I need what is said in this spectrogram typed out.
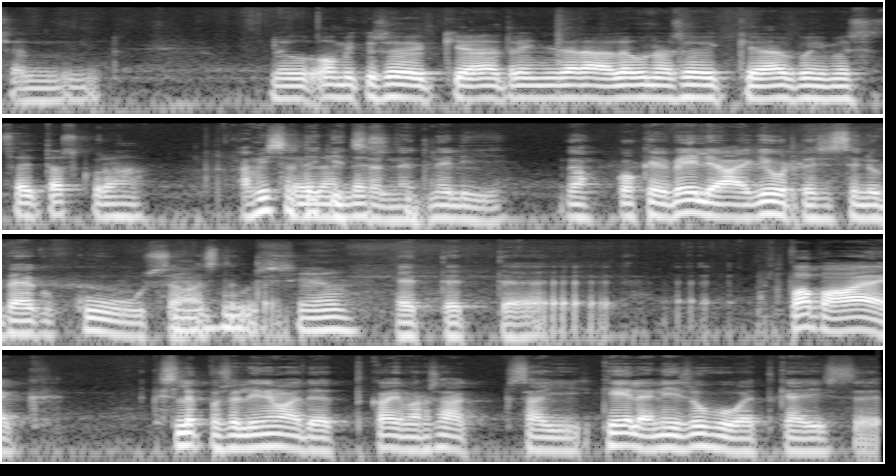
see on hommikusöök ja trennid ära, lõunasöök ja põhimõtteliselt said taskuraha. aga mis sa tegid seal need neli noh, okei okay,, väljaaeg juurde, siis see on ju peaaegu kuus aastat. et, et äh, vaba aeg, kas lõpus oli niimoodi, et Kaimar Saak sai keele nii suhu, et käis äh,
